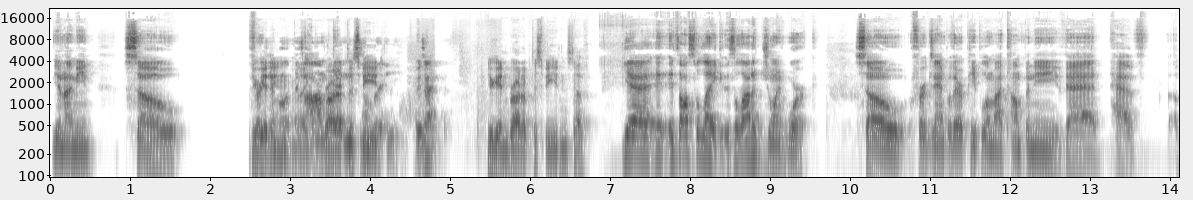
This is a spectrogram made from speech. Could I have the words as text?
You know what I mean? So, you're getting example, like, brought up to speed. Somebody, that? You're getting brought up to speed and stuff. Yeah, it's also like there's a lot of joint work. So, for example, there are people in my company that have a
